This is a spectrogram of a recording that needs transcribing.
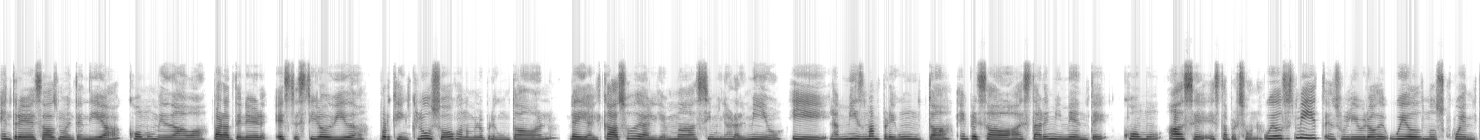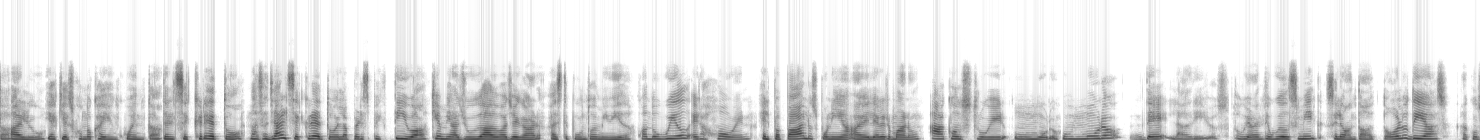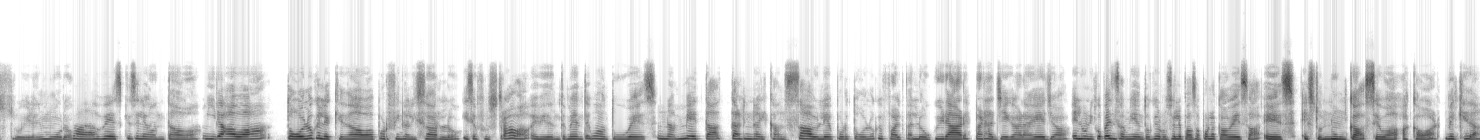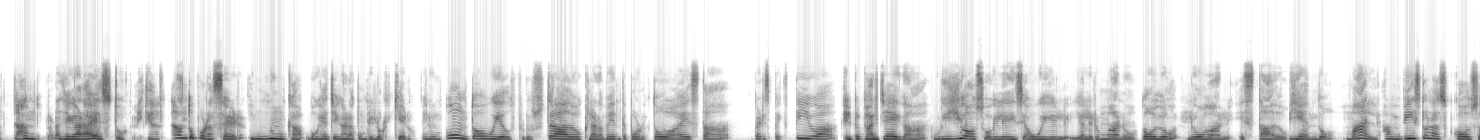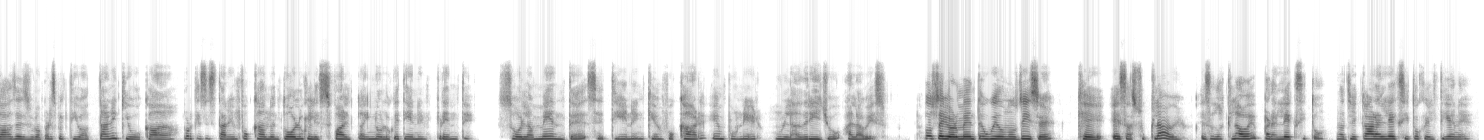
entre esas no entendía cómo me daba para tener este estilo de vida, porque incluso cuando me lo preguntaban, veía el caso de alguien más similar al mío y la misma pregunta empezaba a estar en mi mente cómo hace esta persona. Will Smith en su libro de Will nos cuenta algo y aquí es cuando caí en cuenta del secreto, más allá del secreto, de la perspectiva que me ha ayudado a llegar a este punto de mi vida. Cuando Will era joven, el papá los ponía a él y al hermano a construir un muro, un muro de ladrillos. Obviamente Will Smith se levantaba todos los días a construir el muro. Cada vez que se levantaba, miraba todo lo que le quedaba por finalizarlo y se frustraba evidentemente cuando tú ves una meta tan inalcanzable por todo lo que falta lograr para llegar a ella. El único pensamiento que uno se le pasa por la cabeza es esto nunca se va a acabar. Me queda tanto para llegar a esto, me queda tanto por hacer y nunca voy a llegar a cumplir lo que quiero. En un punto, Will frustrado claramente por toda esta perspectiva, el papá llega furioso y le dice a Will y al hermano, todo lo han estado viendo mal. Han visto las cosas desde una perspectiva tan equivocada porque se están enfocando en todo lo que les falta y no lo que tienen frente. Solamente se tienen que enfocar en poner un ladrillo a la vez. Posteriormente Will nos dice que esa es su clave, esa es la clave para el éxito, para llegar al éxito que él tiene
